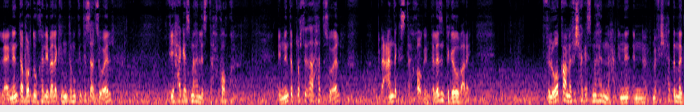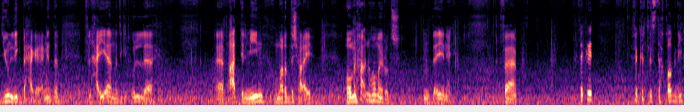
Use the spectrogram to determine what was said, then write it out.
لأن أنت برضو خلي بالك إن أنت ممكن تسأل سؤال في حاجة اسمها الاستحقاق. إن أنت بتروح تسأل حد سؤال بيبقى عندك استحقاق. أنت لازم تجاوب عليه. في الواقع ما فيش حاجة اسمها إن إن, ما فيش حد مديون ليك بحاجة. يعني أنت في الحقيقة لما تيجي تقول آه، بعت لمين وما ردش عليا. هو من حقه إن هو ما يردش مبدئيا يعني. ف فكرة فكرة الاستحقاق دي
